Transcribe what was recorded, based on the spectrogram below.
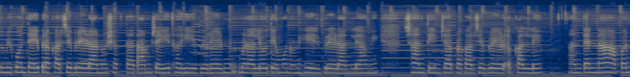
तुम्ही कोणत्याही प्रकारचे ब्रेड आणू शकतात. आमच्या इथं ही ब्रेड मिळाले होते म्हणून हे ब्रेड आणले आम्ही. छान तीन चार प्रकारचे ब्रेड काढले आणि त्यांना आपण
